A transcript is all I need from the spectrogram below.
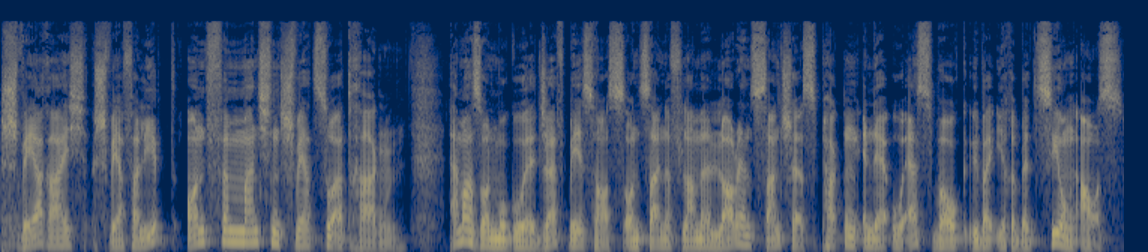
Schwer reich, schwer verliebt und für manchen schwer zu ertragen. Amazon-Mogul Jeff Bezos und seine Flamme Lawrence Sanchez packen in der US Vogue über ihre Beziehung aus.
